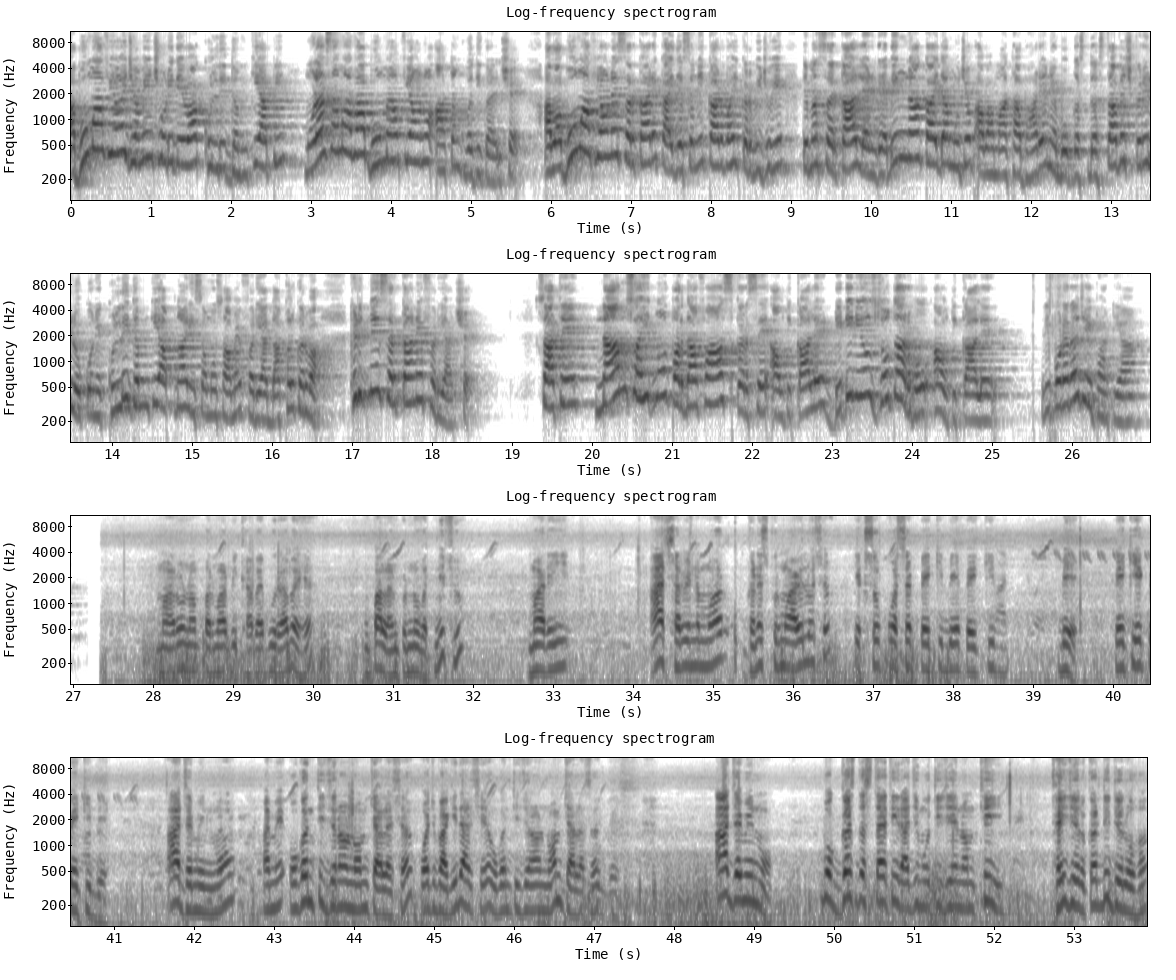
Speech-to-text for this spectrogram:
આ ભૂમાફિયાઓએ જમીન છોડી દેવા ખુલ્લી ધમકી આપી. મોડાસામાં આવા ભૂમાફિયાઓનો આતંક વધી ગયેલ છે. આવા ભૂમાફિયાઓને સરકારે કાયદેસરની કાર્યવાહી કરવી જોઈએ. તેમજ સરકાર લેન્ડ ગ્રેબિંગના કાયદા મુજબ આવા માથા ભારે અને બોગસ દસ્તાવેજ કરી લોકોને ખુલ્લી ધમકી આપનાર ઇસમો સામે ફરિયાદ દાખલ કરવા ખેડૂતની સરકારને ફરિયાદ છે. સાથે નામ સહિતનો પર્દાફાશ કરશે આવતીકાલે. ડીટી ન્યૂઝ જોતા રહો આવતીકાલે. રિપોર્ટર અજય ભાટિયા. મારું નામ પરમાર ભીખાભાઈ બુરાભાઈ છે. હું પાલનપુરનો વતની છું. મારી આ સર્વે નંબર ગણેશપુરમાં આવેલો છે. એકસો પોસઠ પૈકી બે પૈકી બે, પૈકી એક, પૈકી બે. આ જમીનમાં અમે ઓગણત્રીસ જણાનું નામ ચાલે છે. પોચ ભાગીદાર છે, ઓગણત્રીસ જણાનું નામ ચાલે છે. આ જમીનમાં બોગસ દસ્તાવેજથી રાજી મોતી જે નામથી થઈ ગયેલો કરી દીધેલો હ.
